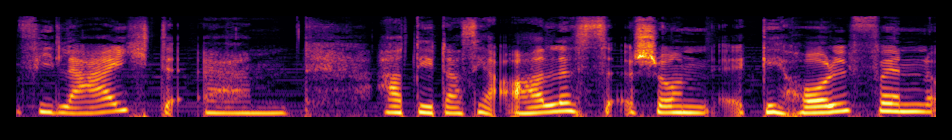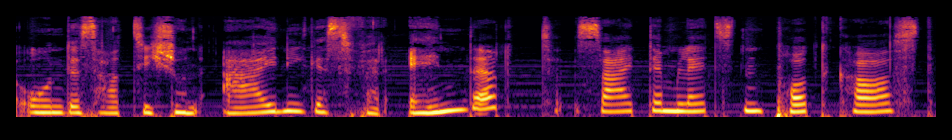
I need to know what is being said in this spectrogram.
vielleicht ähm, hat dir das ja alles schon geholfen und es hat sich schon einiges verändert seit dem letzten Podcast.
